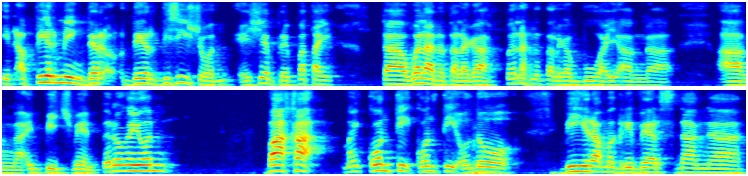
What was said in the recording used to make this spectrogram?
in affirming their their decision, eh siyempre patay ta wala na talaga. Wala na talagang buhay ang ah, ang ah, impeachment. Pero ngayon baka may konti-konti although bihira mag-reverse ng ah,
